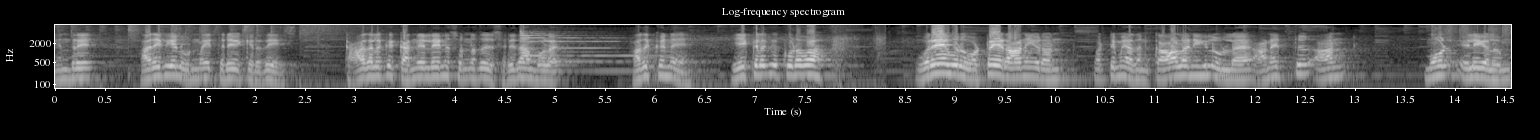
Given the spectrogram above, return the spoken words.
என்று அறிவியல் உண்மை தெரிவிக்கிறது. காதலுக்கு கண்ணில்லைன்னு சொன்னது சரிதான் போல. அதுக்குன்னு ஈக்களுக்கு கூடவா? ஒரே ஒரு ஒற்றை ராணியுடன் மட்டுமே அதன் காலனியில் உள்ள அனைத்து ஆண் மோல் எலிகளும்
